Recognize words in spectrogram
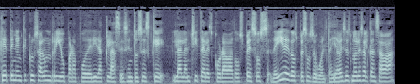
que tenían que cruzar un río para poder ir a clases, entonces que la lanchita les cobraba dos pesos de ida y dos pesos de vuelta, y a veces no les alcanzaba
